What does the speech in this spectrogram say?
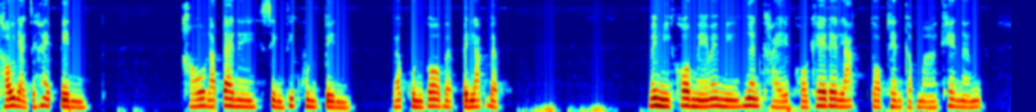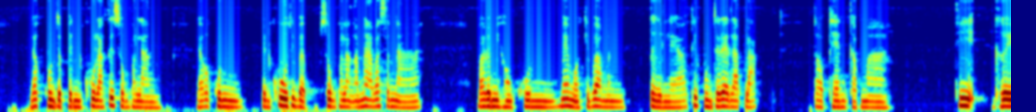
เขาอยากจะให้เป็น เขารับได้ในสิ่งที่คุณเป็น แล้วคุณก็แบบเป็นรักแบบ ไม่มีข้อแม้ไม่มีเงื่อนไข ขอแค่ได้รัก ตอบแทนกลับมาแค่นั้น แล้วคุณจะเป็นคู่รักที่ทรงพลัง แล้วก็คุณเป็นคู่ที่แบบทรงพลังอำนาจวาสนา บารมีของคุณแม่หมอคิดว่ามันตื่นแล้วที่คุณจะได้รับรัก ตอบแทนกลับมา ที่เคย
